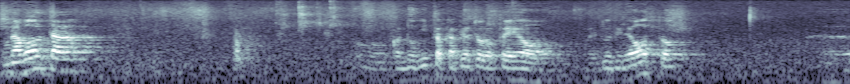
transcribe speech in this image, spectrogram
Una volta, quando ho vinto il campionato europeo nel 2008, eh,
